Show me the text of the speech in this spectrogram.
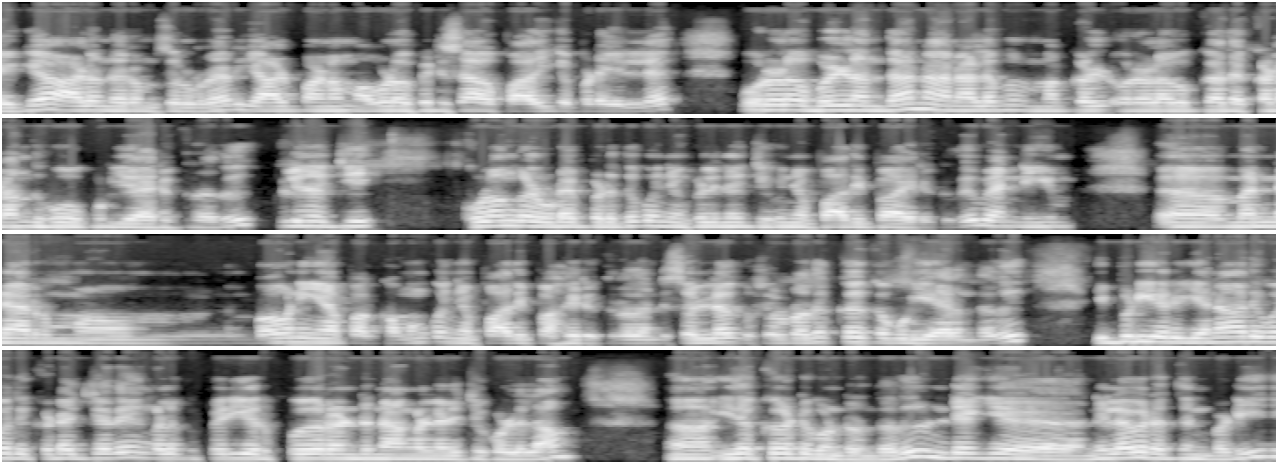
கேட்க ஆளுநரும் சொல்கிறார் யாழ்ப்பாணம் அவ்வளோ பெருசாக பாதிக்கப்பட இல்லை. ஓரளவு வெள்ளம் தான் ஆனாலும் மக்கள் ஓரளவுக்கு அதை கடந்து போகக்கூடியதாக இருக்கிறது. கிளிநொச்சி குளங்கள் உடைப்படுத்து கொஞ்சம் கிளிநொச்சி கொஞ்சம் பாதிப்பாக இருக்குது. வன்னியும் மன்னர் ம- வவுனியா பக்கமும் கொஞ்சம் பாதிப்பாக இருக்கிறது என்று சொல்ல சொல்றதை கேட்கக்கூடிய இருந்தது. இப்படி ஒரு ஜனாதிபதி கிடைச்சதே எங்களுக்கு பெரிய ஒரு பேர் என்று நாங்கள் நினைச்சு கொள்ளலாம். அஹ், இதை கேட்டுக்கொண்டிருந்தது. இன்றைய நிலவரத்தின்படி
